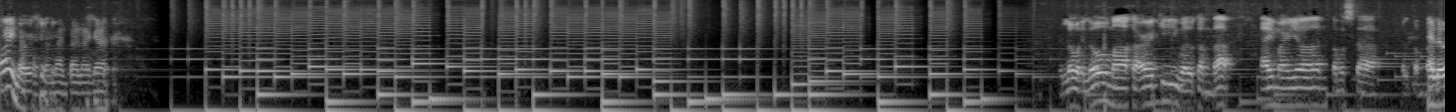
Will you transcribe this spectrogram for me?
Ay, nako naman talaga. Hello, mga ka-Arky. Welcome back. Hi Marion, kamusta? Welcome back. Hello.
